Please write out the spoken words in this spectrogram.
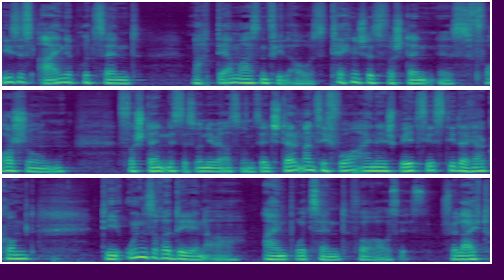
Dieses eine Prozent macht dermaßen viel aus. Technisches Verständnis, Forschung, Verständnis des Universums. Jetzt stellt man sich vor, eine Spezies, die daherkommt, die unserer DNA ein Prozent voraus ist. Vielleicht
